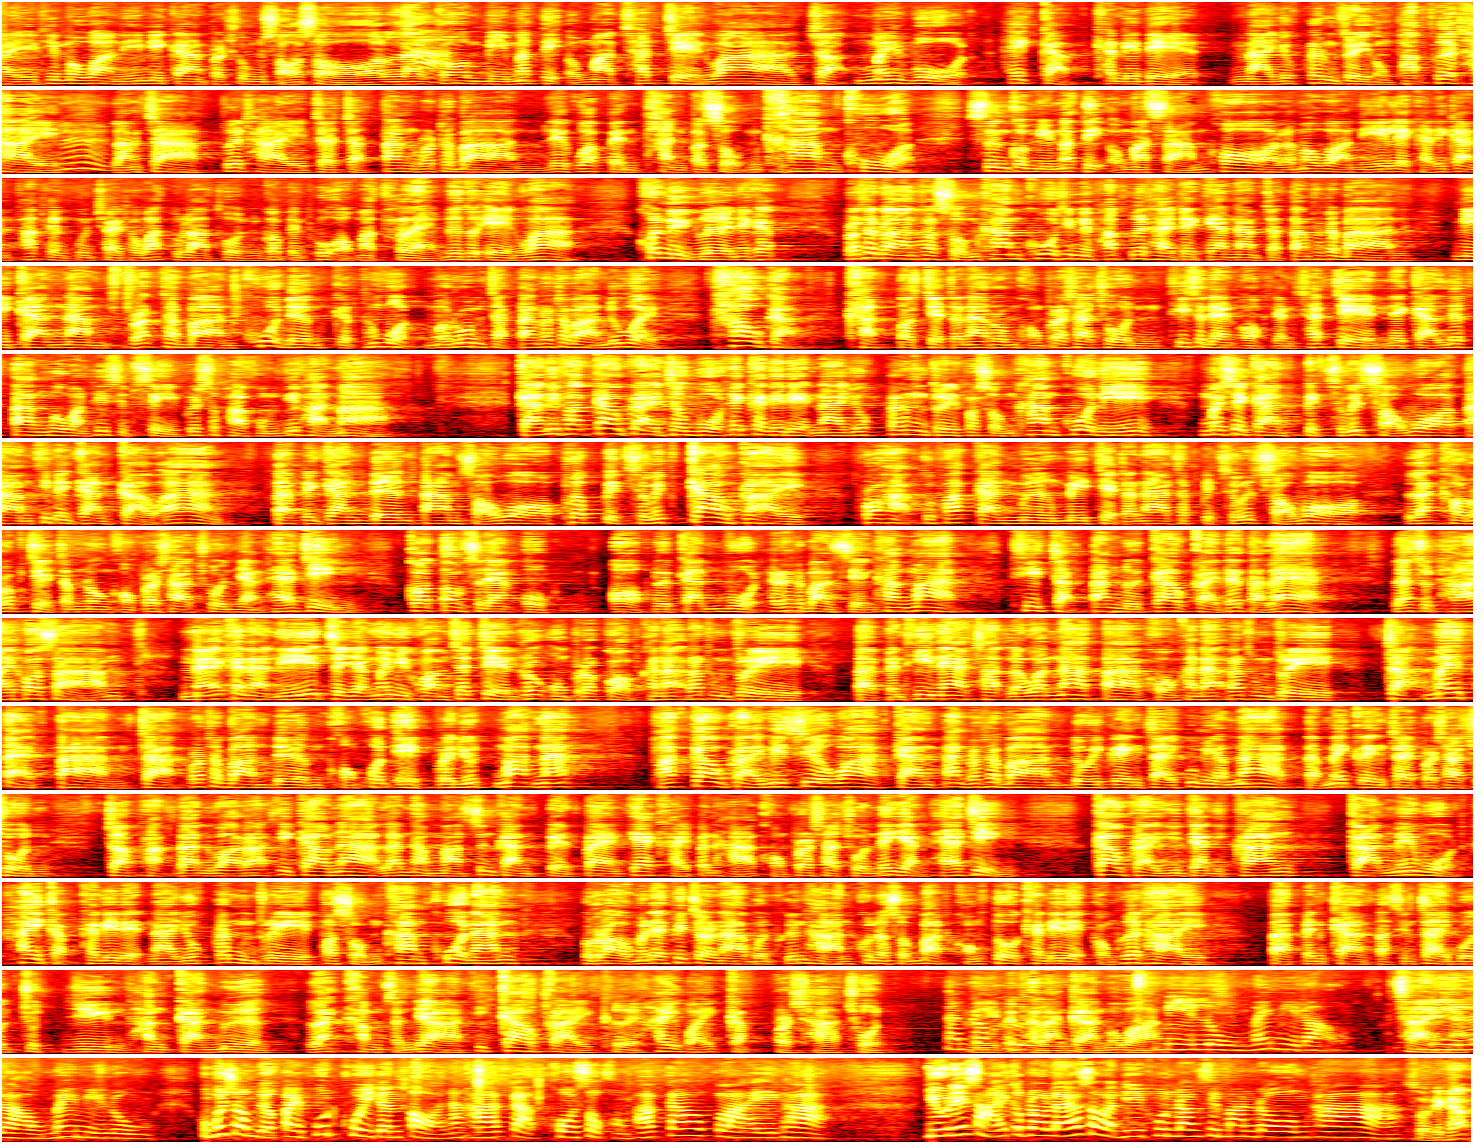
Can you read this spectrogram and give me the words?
ไปที่เมื่อวานนี้มีการประชุมสสแล้วก็มีมติออกมาชัดเจนว่าจะไม่โหวตให้กับแคนดิเดต นายกรัฐมนตรีของพรรคเพื่อไทย หลังจากเพื่อไทยจะจัดตั้งรัฐบาล เรียกว่าเป็นพันธุ์ผสมข้ามขั้วซึ่งก็มีมติออกมา 3 ข้อ แล้วเมื่อวานนี้เลขาธิการพรรคอย่างคุณชัยธวัฒน์ตุลาธนก็เป็นผู้ออกมาแถลงด้วยตัวเองว่า ข้อหนึ่งเลยนะครับรัฐบาลผสมข้ามขั้วที่มีพรรคเพื่อไทยเป็นแกนนำจัดตั้งรัฐบาล มีการนำรัฐบาลขั้วเดิมเกือบทั้งหมดมาร่วมจัดตั้งรัฐบาลด้วย เท่ากับขัดต่อเจตนารมณ์ของประชาชนที่แสดงออกอย่างชัดเจนในการเลือกตั้งเมื่อวันที่ 14 พฤษภาคมที่ผ่านมา การที่พรรคก้าวไกลจะโหวตให้แคนดิเดตนายกรัฐมนตรีผสมข้ามขั้วนี้ ไม่ใช่การปิดสวิตสวตามที่เป็นการกล่าวอ้าง แต่เป็นการเดินตามสว เพื่อปิดสวิตก้าวไกลเพราะหากทุกพรรคการเมืองมีเจตนาจะปิดสวิตสว และเคารพเจตจำนงของประชาชนอย่างแท้จริง ก็ต้องแสดงออก ออกโดยการโหวตให้รัฐบาลเสียงข้างมาก ที่จัดตั้งโดยก้าวไกลตั้งแต่แรก และสุดท้ายข้อ 3 แม้ขณะนี้จะยังไม่มีความชัดเจนเรื่ององค์ประกอบคณะรัฐมนตรี แต่เป็นที่แน่ชัดแล้วว่าหน้าตาของคณะรัฐมนตรี จะไม่แตกต่างจากรัฐบาลเดิมของพลเอกประยุทธ์มากนักพักก้าวไกลไม่เชื่อว่าการตั้งรัฐบาลโดยเกรงใจผู้มีอำนาจ แต่ไม่เกรงใจประชาชน จะผลักดันวาระที่ก้าวหน้า และนำมาซึ่งการเปลี่ยนแปลงแก้ไขปัญหาของประชาชนได้อย่างแท้จริง ก้าวไกลยืนยันอีกครั้ง การไม่โหวตให้กับคนดิเดตนายกรัฐมนตรีผสมข้ามขั้วนั้น เราไม่ได้พิจารณาบนพื้นฐานคุณสมบัติของตัวแคนดิเดตของเพื่อไทย แต่เป็นการตัดสินใจบนจุดยืนทางการเมือง และคำสัญญาที่ก้าวไกลเคยให้ไว้กับประชาชนนั่นก็นี่คืเป็นแถลงการเมื่อวานมีลุงไม่มีเราใช่ฮะมีเราไม่มีลุง คุณผู้ชมเดี๋ยวไปพูดคุยกันต่อนะคะ กับโฆษกของพรรคก้าวไกลค่ะ อยู่ในสายกับเราแล้ว สวัสดีคุณรังสิมันต์โรมค่ะ สวัสดีครับ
